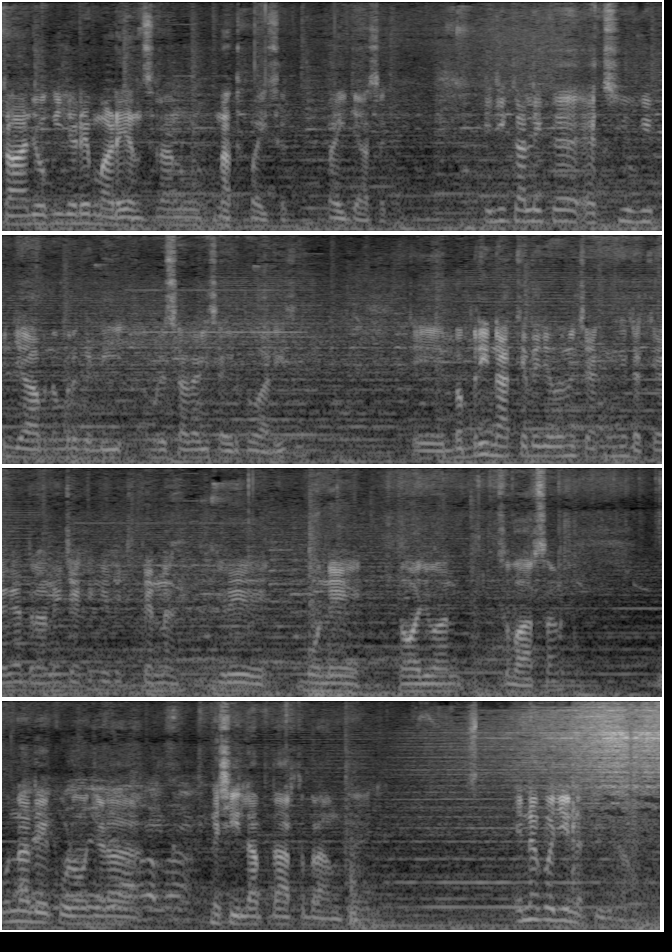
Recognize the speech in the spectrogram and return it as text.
ਤਾਂ ਜੋ ਕਿ ਜਿਹੜੇ ਮਾੜੇ ਅਨਸਰਾਂ ਨੂੰ ਨੱਥ ਪਾਈ ਸਕ, ਪਾਈ ਜਾ ਸਕੇ। ਇਹ ਜੀ ਕੱਲ ਇੱਕ ਐਕਸਯੂਵੀ ਪੰਜਾਬ ਨੰਬਰ ਗੱਡੀ ਅੰਮ੍ਰਿਤਸਰ ਵਾਲੀ ਸਾਈਡ ਤੋਂ ਆ ਰਹੀ ਸੀ। ਤੇ ਬੱਬਰੀ ਨਾਕੇ ਤੇ ਜਦੋਂ ਉਹਨੂੰ ਚੈਕਿੰਗ ਨਹੀਂ ਰੱਖਿਆ ਗਿਆ, ਦੌਰਾਨੇ ਚੈਕਿੰਗ ਦੇ ਵਿੱਚ ਤਿੰਨ ਜਿਹੜੇ ਮੋਨੇ ਨੌਜਵਾਨ ਸਵਾਰ ਸਨ। ਉਹਨਾਂ ਦੇ ਕੋਲੋਂ ਜਿਹੜਾ ਨਸ਼ੀਲਾ ਪਦਾਰਥ ਬਰਾਮਦ ਹੋਇਆ ਜੀ। ਇਹਨਾਂ ਕੋਲ ਜੀ 29 ਗ੍ਰਾਮ।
